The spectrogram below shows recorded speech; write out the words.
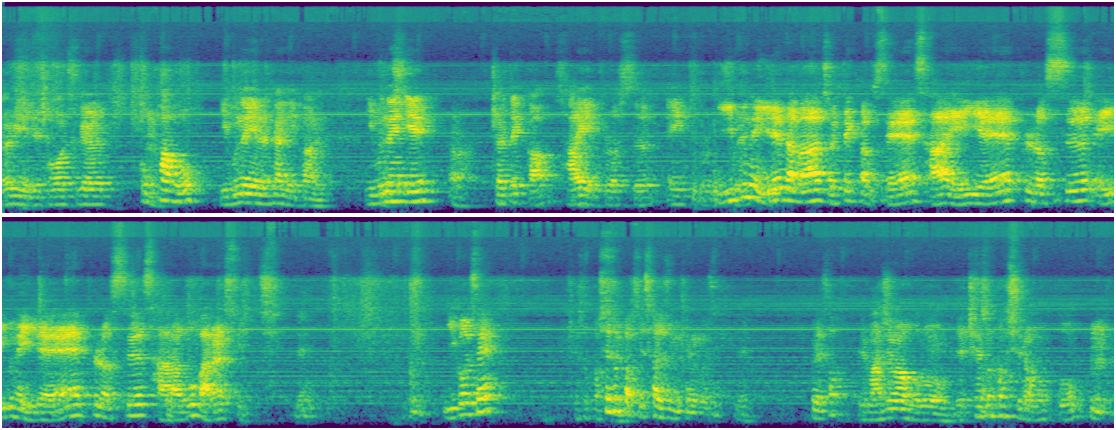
넓이 이제 저거 두 개를 곱하고 2분의 1을 해야 되니까 2분의 1 어, 절대값 4a 플러스 a 플러스 2분의 1에다가 절대값에 4A에 플러스 A분의 1에 플러스 4라고 말할 수 있지. 네. 음, 이것의 최소값 최소값을 찾아주면 되는 거지. 네. 그래서 이제 마지막으로 이제 최소값이라고 했고 음.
